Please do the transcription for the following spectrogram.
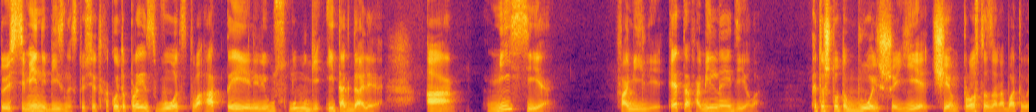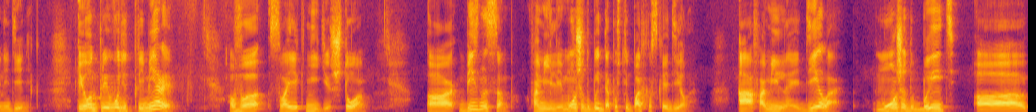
то есть семейный бизнес, то есть это какое-то производство, отель или услуги и так далее. А миссия фамилии – это фамильное дело. Это что-то большее, чем просто зарабатывание денег. И он приводит примеры в своей книге, что э, бизнесом фамилии может быть, допустим, банковское дело, а фамильное дело может быть, э,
